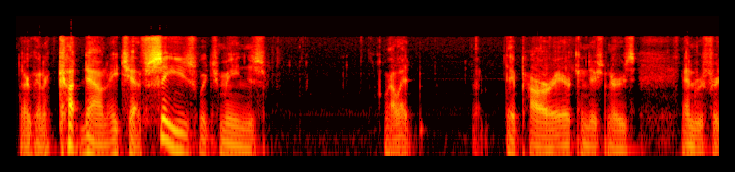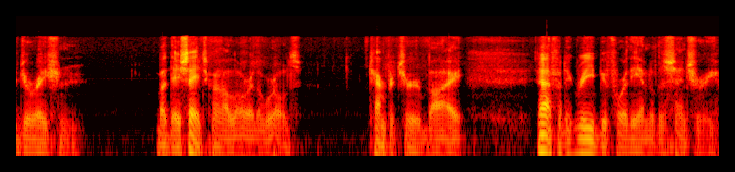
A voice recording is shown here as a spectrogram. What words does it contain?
They're going to cut down HFCs, which means, well, it, they power air conditioners and refrigeration. But they say it's going to lower the world's temperature by half a degree before the end of the century.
